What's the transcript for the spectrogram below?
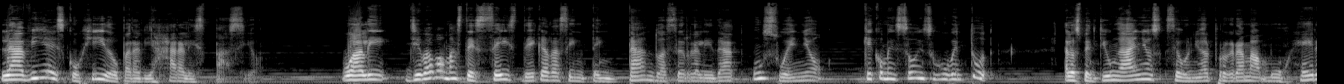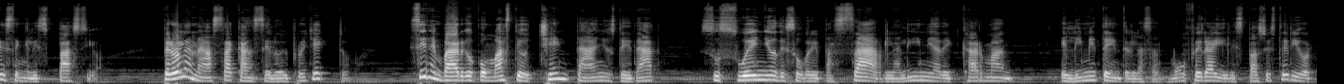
la había escogido para viajar al espacio. Wally llevaba más de seis décadas intentando hacer realidad un sueño que comenzó en su juventud. A los 21 años se unió al programa Mujeres en el Espacio, pero la NASA canceló el proyecto. Sin embargo, con más de 80 años de edad, su sueño de sobrepasar la línea de Karman, el límite entre la atmósfera y el espacio exterior,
